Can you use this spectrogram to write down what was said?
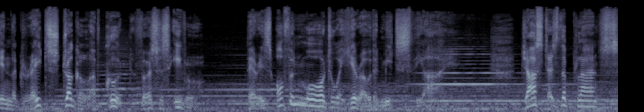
In the great struggle of good versus evil, there is often more to a hero than meets the eye. Just as the plants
